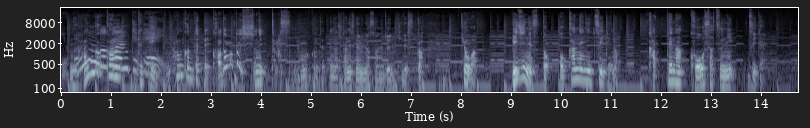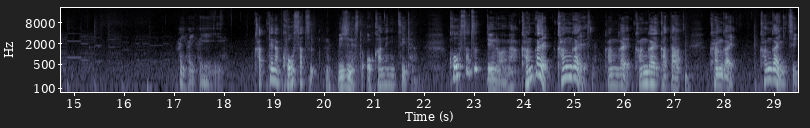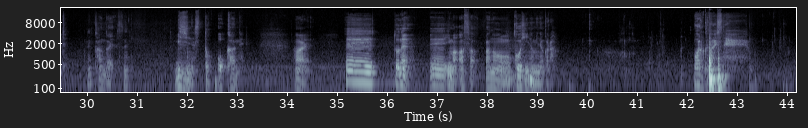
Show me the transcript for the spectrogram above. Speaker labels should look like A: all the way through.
A: 日
B: 本語コンテッペイ日本コンテッペイ子供と一緒に行ってます。日本語コンテッペイの時間ですね。皆さん元気ですか？今日はビジネスとお金についての勝手な考察について。はいはいはい。勝手な考察？ビジネスとお金についての考察っていうのはまあ考え考えですね。考え考え方考え考えについて。ね、考えですね。ビジネスとお金。はい。えー、っとね、えー、今朝あのコーヒー飲みながら悪くないですね。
